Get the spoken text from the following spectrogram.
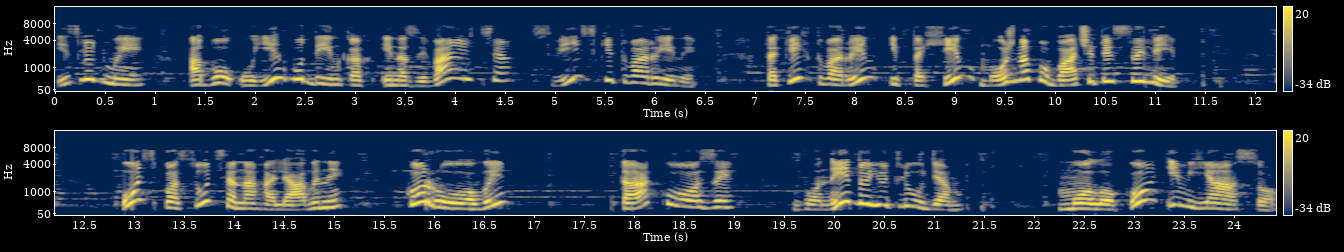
із людьми або у їх будинках і називаються свійські тварини. Таких тварин і птахів можна побачити в селі. Ось пасуться на галявини, корови та кози. Вони дають людям молоко і м'ясо.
